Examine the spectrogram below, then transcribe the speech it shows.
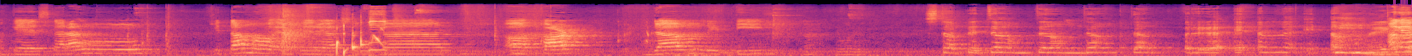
Oke, sekarang kita mau MV reaction uh, card Dam Liti. Stop it, dum dum dum dum. Oke, Oke.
